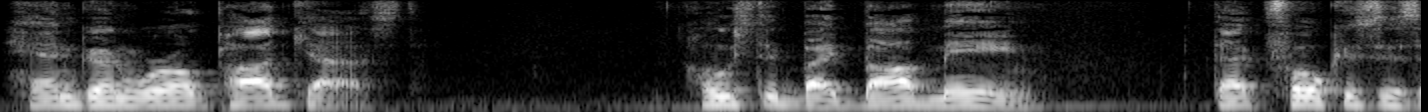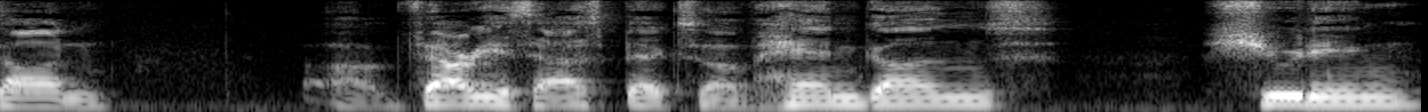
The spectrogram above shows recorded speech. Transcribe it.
Handgun World podcast, hosted by Bob Mayne, that focuses on uh, various aspects of handguns, shooting,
